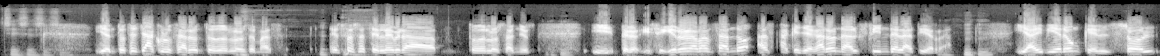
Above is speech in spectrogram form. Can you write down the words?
Sí, sí, sí, sí. Y entonces ya cruzaron todos los demás. Esto se celebra todos los años. Y, pero, y siguieron avanzando hasta que llegaron al fin de la Tierra. Y ahí vieron que el sol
